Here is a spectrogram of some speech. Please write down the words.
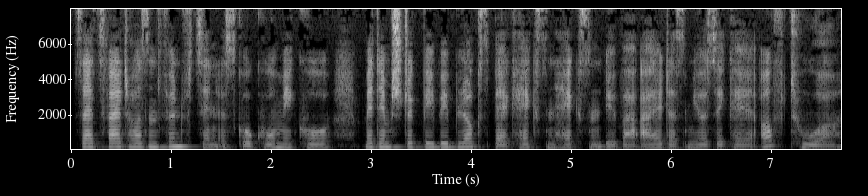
Seit 2015 ist Kokomiko mit dem Stück Baby Blocksberg Hexen Hexen überall das Musical auf Tour.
